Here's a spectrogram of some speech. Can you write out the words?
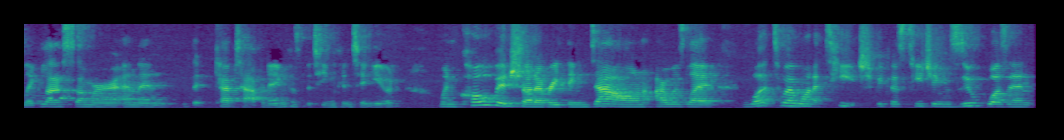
like last summer, and then it kept happening because the team continued. When COVID shut everything down, I was like, what do I want to teach? Because teaching Zouk wasn't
